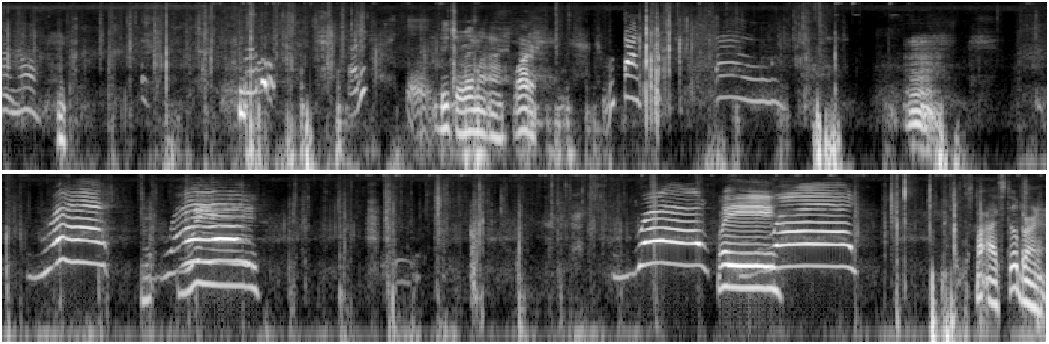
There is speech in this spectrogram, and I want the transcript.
Ah, no. Beach right in my eye. Water. Way. Way. My eye's still burning.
